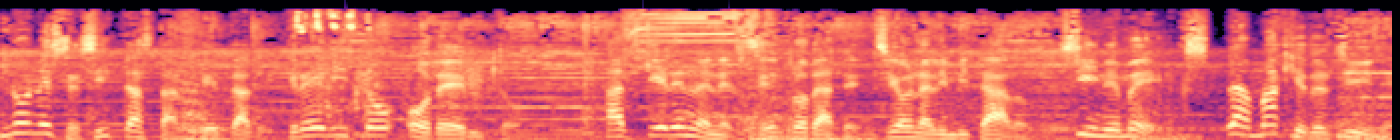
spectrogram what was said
No necesitas tarjeta de crédito o débito. Adquiérenla en el centro de atención al invitado. Cinemex, la magia del cine.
